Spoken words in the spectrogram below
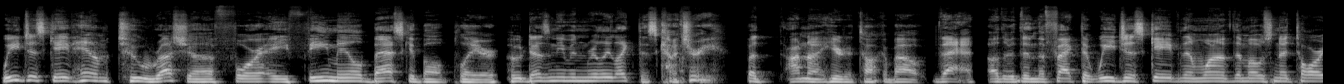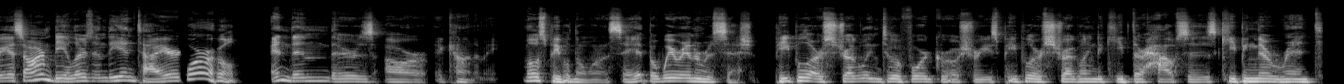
We just gave him to Russia for a female basketball player who doesn't even really like this country. But I'm not here to talk about that, other than the fact that we just gave them one of the most notorious arm dealers in the entire world. And then there's our economy. Most people don't want to say it, but we're in a recession. People are struggling to afford groceries. People are struggling to keep their houses, keeping their rent,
